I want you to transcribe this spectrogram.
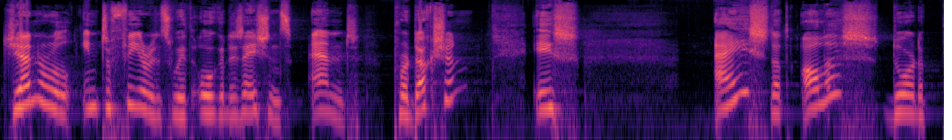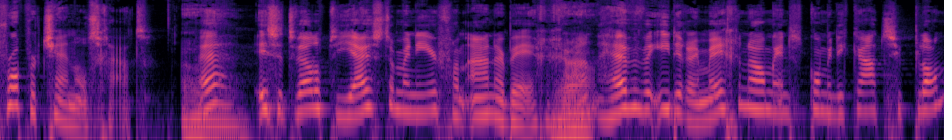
General Interference with Organizations and Production is eis dat alles door de proper channels gaat. Oh. Hè? Is het wel op de juiste manier van A naar B gegaan? Hebben we iedereen meegenomen in het communicatieplan?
